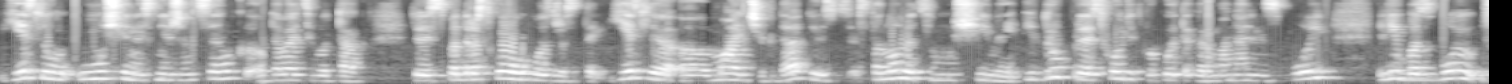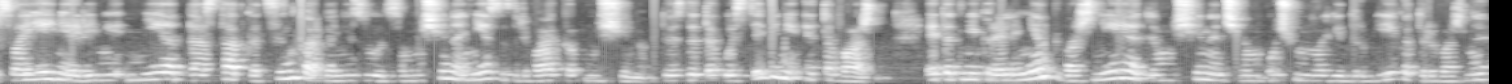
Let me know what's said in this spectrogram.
если у мужчины снижен цинк, э, давайте вот так, то есть с подросткового возраста, если э, мальчик, да, то есть становится мужчиной, и вдруг происходит какой-то гормональный сбой, либо сбой усвоения или не, недостатка цинка организуется, мужчина не созревает как мужчина. То есть до такой степени это важно. Этот микроэлемент важнее для мужчины, чем очень многие другие, которые важны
